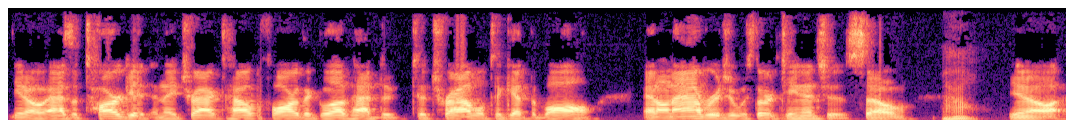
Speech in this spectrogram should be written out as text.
you know, as a target, and they tracked how far the glove had to, to travel to get the ball, and on average it was 13 inches. So Wow. You know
